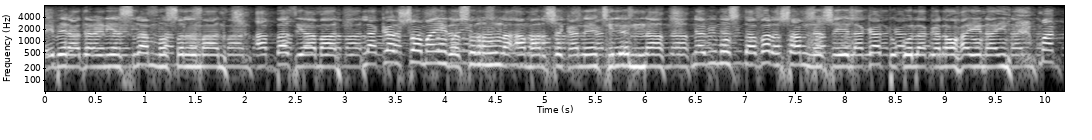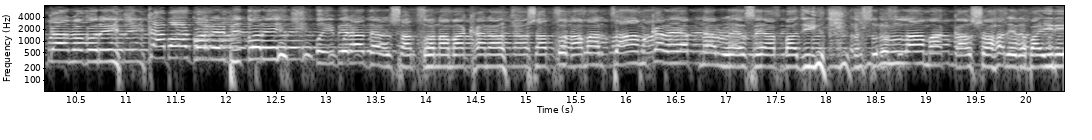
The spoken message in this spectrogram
এই বেরাদারানি ইসলাম মুসলমান। আব্বাজি আমার লেখার সময় রসুল্লাহ আমার সেখানে ছিলেন না। নবী মুস্তাফার সামনে সেই লেখাটুকু লেখানো হয় নাই। মাক্কা নগরে, কাবা ঘরের ভিতরে ওই বেরাদার শর্তনামা খানা শর্তনামার চামকারায় আপনার রয়েছে আব্বাজি। রসুল্লাহ মাক্কা শহরের বাইরে,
